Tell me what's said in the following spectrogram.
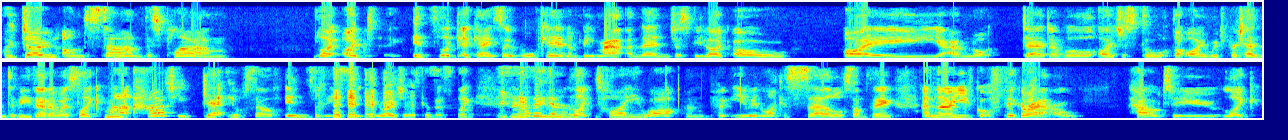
I don't understand this plan. Like I, it's like okay, so walk in and be Matt, and then just be like, oh, I am not Daredevil. I just thought that I would pretend to be Daredevil. It's like Matt, how do you get yourself into these situations? Because it's like now they're gonna like tie you up and put you in like a cell or something, and now you've got to figure out how to like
